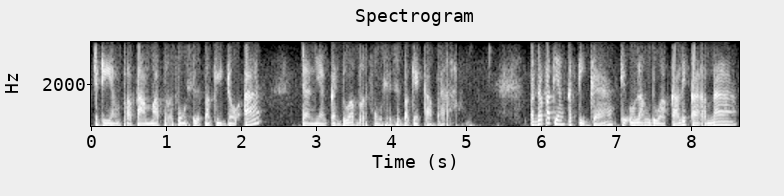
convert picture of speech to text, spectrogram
Jadi yang pertama berfungsi sebagai doa, dan yang kedua berfungsi sebagai kabar. Pendapat yang ketiga diulang dua kali karena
